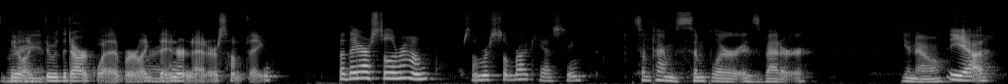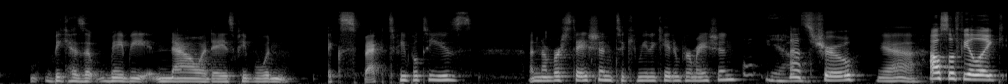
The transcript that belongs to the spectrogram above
you know, like through the dark web or like the internet or something. But they are still around. Some are still broadcasting. Sometimes simpler is better, you know, Yeah, because it, maybe nowadays people wouldn't expect people to use a number station to communicate information. Yeah. that's true. Yeah. I also feel like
